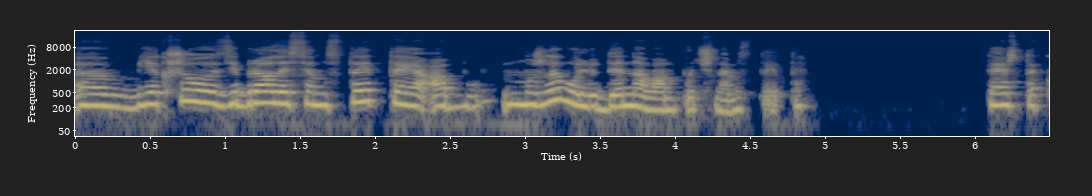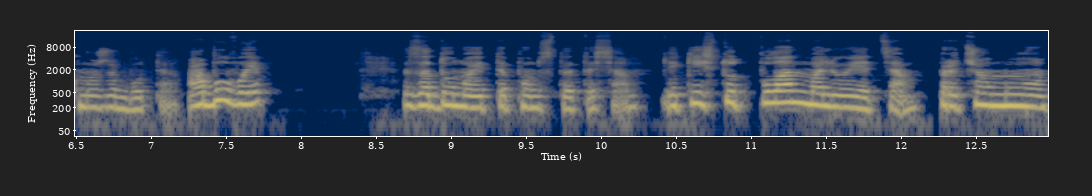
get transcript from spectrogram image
Е, якщо зібралися мстити, або, можливо, людина вам почне мстити. Теж так може бути. Або ви задумаєте помститися. Якийсь тут план малюється, причому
